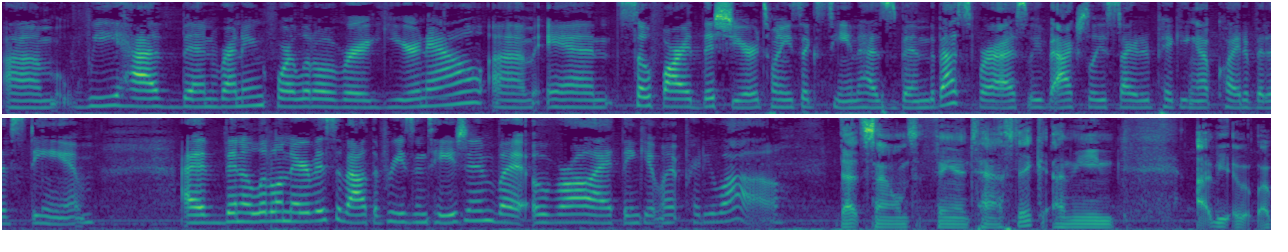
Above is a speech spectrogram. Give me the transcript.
Um, we have been running for a little over a year now, um, and so far this year, 2016, has been the best for us. We've actually started picking up quite a bit of steam. I've been a little nervous about the presentation, but overall, I think it went pretty well. That sounds fantastic. I mean, I mean, a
